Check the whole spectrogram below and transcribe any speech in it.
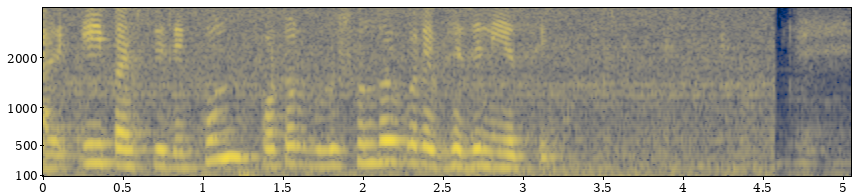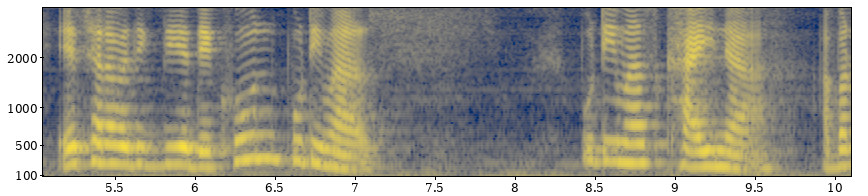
আর এই পাশ দিয়ে দেখুন, পটলগুলো সুন্দর করে ভেজে নিয়েছি। এছাড়াও এদিক দিয়ে দেখুন, পুঁটি মাছ। পুঁটি মাছ খাই না, আবার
